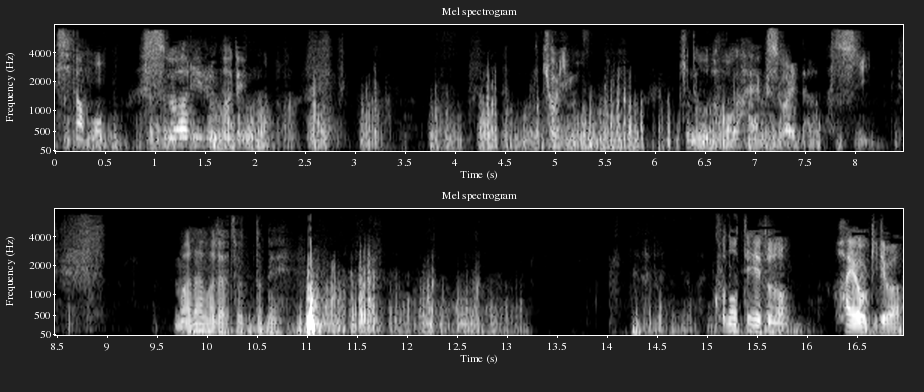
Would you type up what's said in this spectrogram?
しかも、座れるまでの距離も、昨日の方が早く座れたし、まだまだちょっとね、この程度の早起きでは、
